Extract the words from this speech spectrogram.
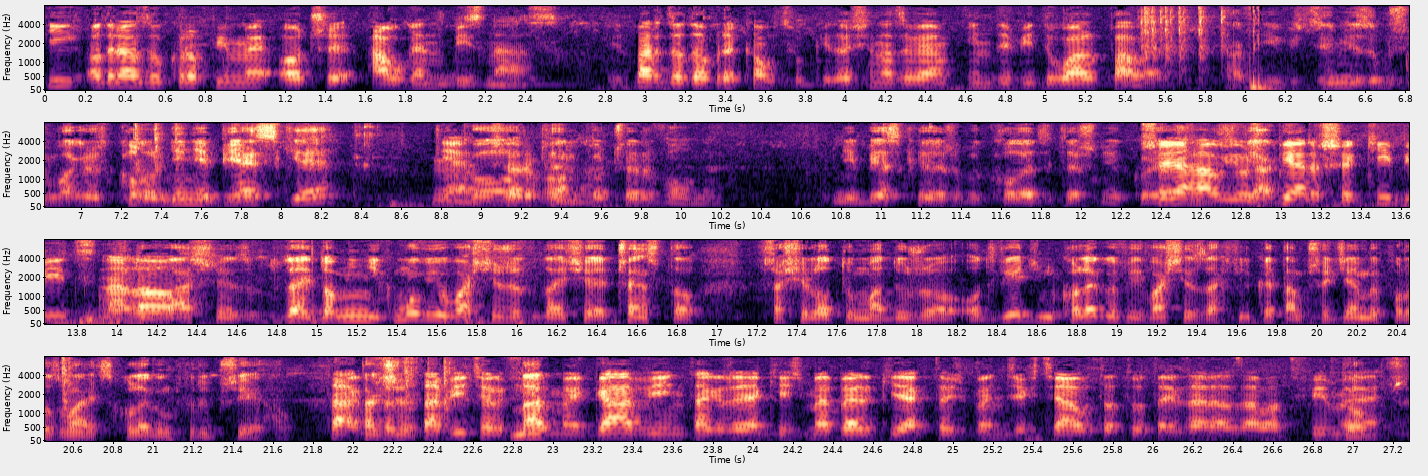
i od razu kropimy oczy Augen Business. Bardzo dobre kapsułki, to się nazywają Individual Power. Tak, i widzimy, zwróćmy uwagę, że kolor nie niebieskie, Nie, tylko czerwone. tylko czerwone. Niebieskie, żeby koledzy też nie kojarzyli Przyjechał z już pierwszy kibic No na tu lot. Właśnie, tutaj Dominik mówił właśnie, że tutaj się często w czasie lotu ma dużo odwiedzin kolegów i właśnie za chwilkę tam przejdziemy porozmawiać z kolegą, który przyjechał. Tak, przedstawiciel na- firmy Gawin, także jakieś mebelki, jak ktoś będzie chciał, to tutaj zaraz załatwimy. Dobrze.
